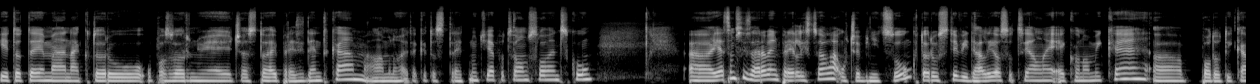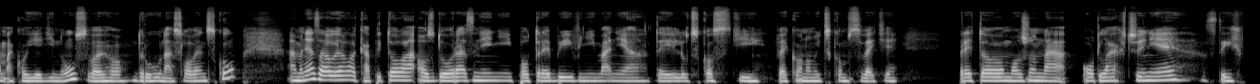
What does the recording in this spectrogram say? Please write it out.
Je to téma, na ktorú upozorňuje často aj prezidentka, mala mnohé takéto stretnutia po celom Slovensku. Ja som si zároveň prelistovala učebnicu, ktorú ste vydali o sociálnej ekonomike, podotýkam ako jedinú svojho druhu na Slovensku. A mňa zaujala kapitola o zdôraznení potreby vnímania tej ľudskosti v ekonomickom svete. Preto možno na odľahčenie z tých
